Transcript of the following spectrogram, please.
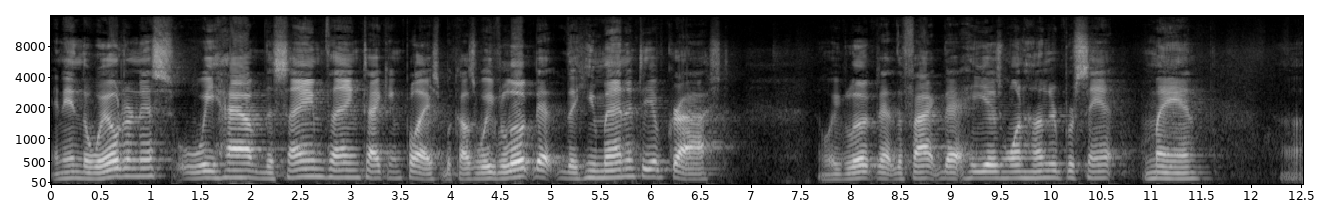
And in the wilderness, we have the same thing taking place because we've looked at the humanity of Christ. We've looked at the fact that He is 100% man uh,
